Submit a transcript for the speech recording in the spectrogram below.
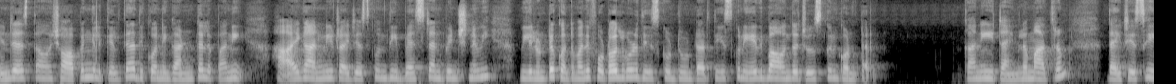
ఏం చేస్తాం? షాపింగ్కి వెళ్తే అది కొన్ని గంటల పని. హాయిగా అన్నీ ట్రై చేసుకుని ది బెస్ట్ అనిపించినవి. వీలుంటే కొంతమంది ఫోటోలు కూడా తీసుకుంటూ ఉంటారు. తీసుకుని ఏది బాగుందో చూసుకుని కొంటారు. కానీ ఈ టైంలో మాత్రం దయచేసి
